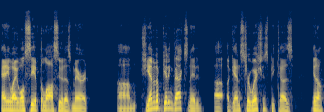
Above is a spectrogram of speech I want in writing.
Anyway, we'll see if the lawsuit has merit. Um, she ended up getting vaccinated uh, against her wishes because you know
